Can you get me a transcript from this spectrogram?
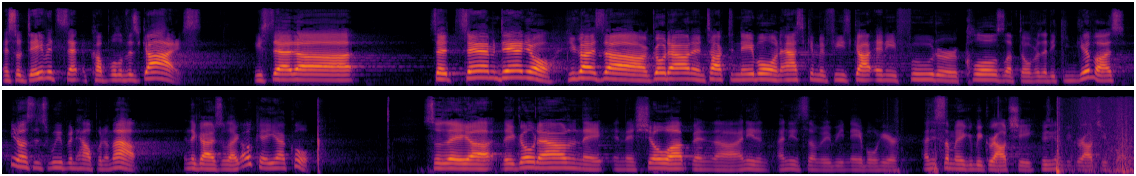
And so David sent a couple of his guys. He said, uh, said, Sam and Daniel, you guys uh, go down and talk to Nabal and ask him if he's got any food or clothes left over that he can give us, you know, since we've been helping him out. And the guys are like, okay, yeah, cool. So they, uh, they go down and they, and they show up, and uh, I, need, I need somebody to be Nabal here. I need somebody to be grouchy. Who's going to be grouchy for me?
